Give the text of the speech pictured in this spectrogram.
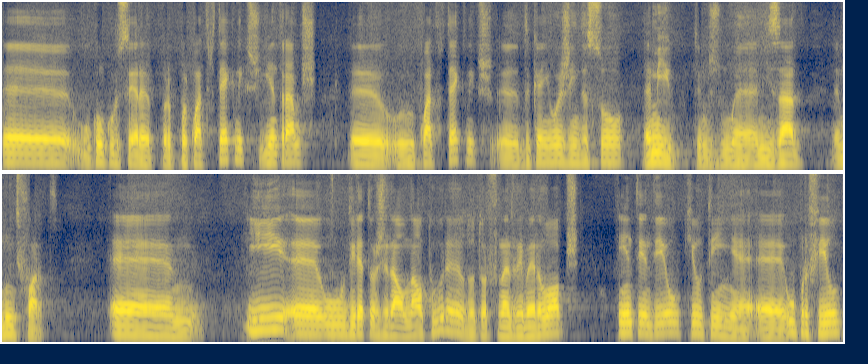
eh, o concurso era para, quatro técnicos e entramos eh, quatro técnicos, eh, de quem hoje ainda sou amigo. Temos uma amizade eh, muito forte. E o diretor-geral na altura, o Dr. Fernando Ribeiro Lopes, entendeu que eu tinha o perfil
